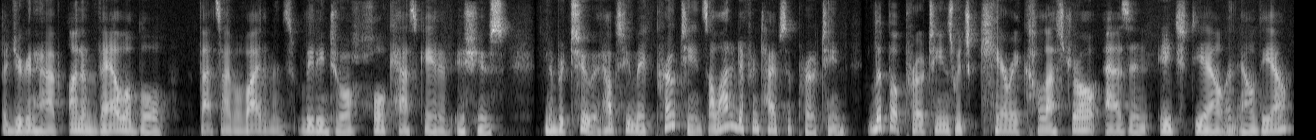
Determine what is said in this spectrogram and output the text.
but you're going to have unavailable fat soluble vitamins, leading to a whole cascade of issues. Number two, it helps you make proteins, a lot of different types of protein. Lipoproteins, which carry cholesterol, as in HDL and LDL.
